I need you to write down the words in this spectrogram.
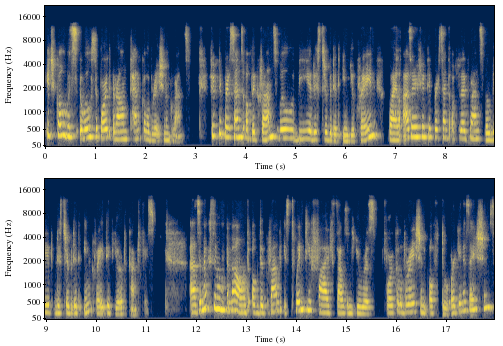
Each call will support around 10 collaboration grants. 50% of the grants will be distributed in Ukraine, while other 50% of the grants will be distributed in Creative Europe countries. Uh, the maximum amount of the grant is 25,000 euros for collaboration of two organizations,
